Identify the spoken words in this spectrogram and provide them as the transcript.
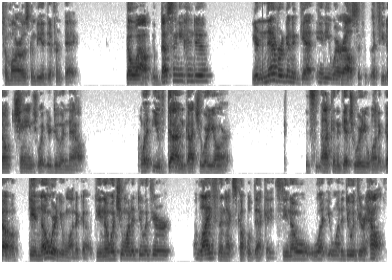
tomorrow's going to be a different day. Go out. The best thing you can do, you're never going to get anywhere else if, if you don't change what you're doing now what you've done got you where you are. It's not going to get you where you want to go. Do you know where you want to go? Do you know what you want to do with your life in the next couple decades? Do you know what you want to do with your health?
